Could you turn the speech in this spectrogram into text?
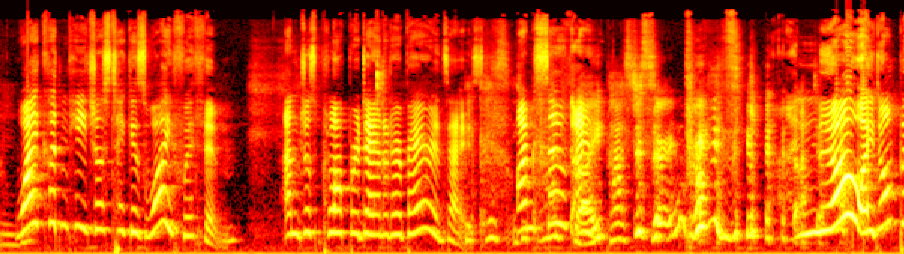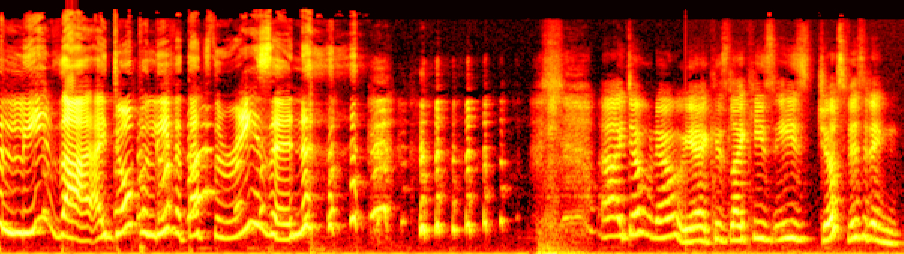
Mm-hmm. why couldn't he just take his wife with him and just plop her down at her parents' house? because I'm so fly I, past a certain pregnancy no, I don't believe that. I don't believe that that's the reason. I don't know. Yeah, because like he's he's just visiting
